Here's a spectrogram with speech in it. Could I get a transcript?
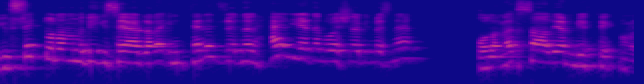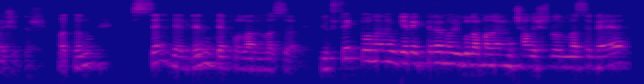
yüksek donanımlı bilgisayarlara internet üzerinden her yerden ulaşılabilmesine olanak sağlayan bir teknolojidir. Bakın kişisel verilerin depolanması, yüksek donanım gerektiren uygulamaların çalıştırılması ve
